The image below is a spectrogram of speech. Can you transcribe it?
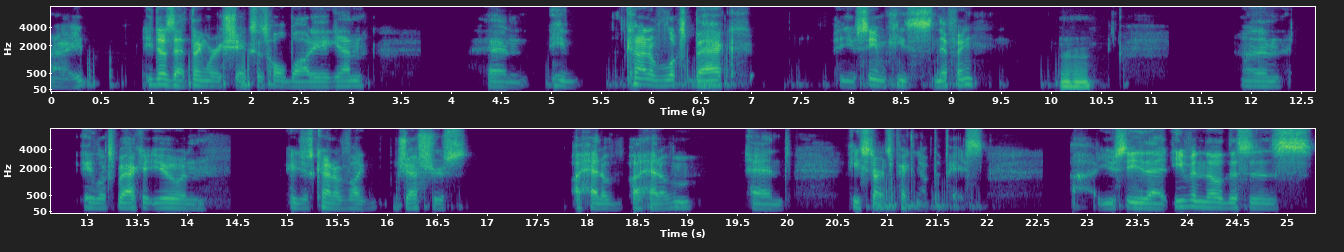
Alright. He does that thing where he shakes his whole body again. And he kind of looks back and you see him he's sniffing. hmm And then he looks back at you and he just kind of like gestures ahead of ahead of him and he starts picking up the pace. Uh, you see that even though this is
